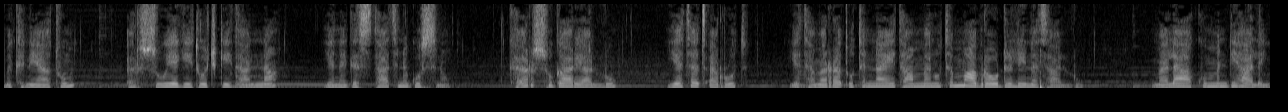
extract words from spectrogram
ምክንያቱም እርሱ የጌቶች ጌታና የነገሥታት ንጉሥ ነው። ከእርሱ ጋር ያሉ የተጠሩት የተመረጡትና የታመኑትም አብረው ድል ይነሳሉ። መልአኩም እንዲህ አለኝ፣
